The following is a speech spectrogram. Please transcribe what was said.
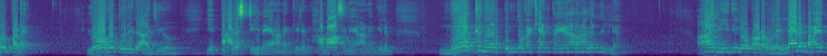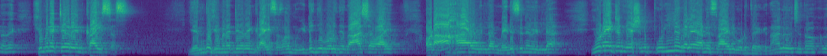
ഉൾപ്പെടെ. ലോകത്തൊരു രാജ്യവും ഈ പാലസ്റ്റീനെ ആണെങ്കിലും ഹമാസിനെ ആണെങ്കിലും നേർക്ക് നേർ പിന്തുണയ്ക്കാൻ തയ്യാറാകുന്നില്ല. ആ രീതിയിലോട്ടാണ് പോകുന്നത്. എല്ലാവരും പറയുന്നത് ഹ്യൂമനിറ്റേറിയൻ ക്രൈസിസ് എന്ത് ഹ്യൂമനിറ്റേറിയൻ ക്രൈസിസ് അത് ഇടിഞ്ഞു പൊളിഞ്ഞ് നാശമായി. അവിടെ ആഹാരമില്ല മെഡിസിനുമില്ല യുണൈറ്റഡ് നേഷന് പുല്ല് വിലയാണ് ഇസ്രായേൽ കൊടുത്തേക്കുന്നത്. ആലോചിച്ച് നോക്കുക.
